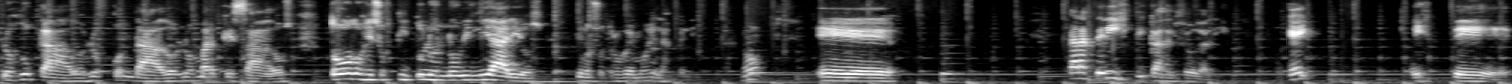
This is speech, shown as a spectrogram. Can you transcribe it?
los ducados, los condados, los marquesados, todos esos títulos nobiliarios que nosotros vemos en las películas. ¿no? Eh, características del feudalismo. Este,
